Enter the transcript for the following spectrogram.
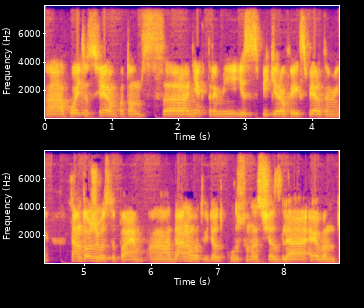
э, по этим сферам, потом с э, некоторыми из спикеров и экспертами. Там тоже выступаем. А, Дана вот ведет курс у нас сейчас для Event,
